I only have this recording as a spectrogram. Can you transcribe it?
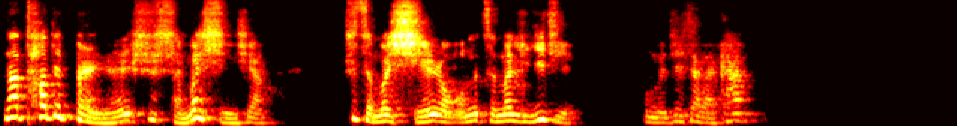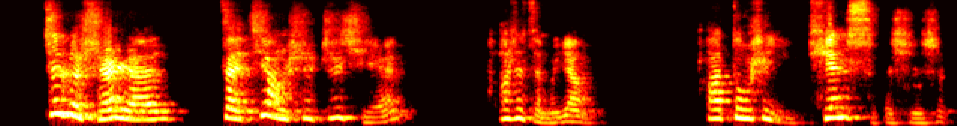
那他的本人是什么形象？是怎么形容？我们怎么理解？我们接下来看，这个神人在降世之前，他是怎么样？他都是以天使的形式。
